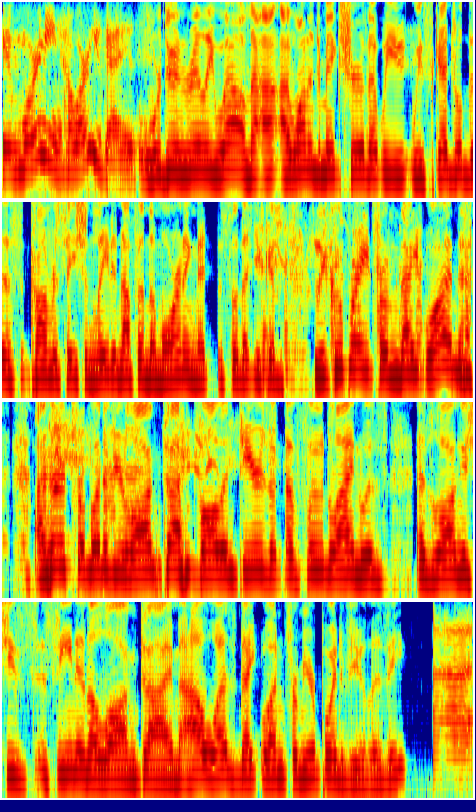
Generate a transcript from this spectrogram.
Good morning. How are you guys? We're doing really well. Now, I, I wanted to make sure that we we scheduled this conversation late enough in the morning that so that you could recuperate from night one. I heard from one of your longtime volunteers that the food line was as long as she's seen in a long time. How was night one from your point of view, Lizzie? Uh,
